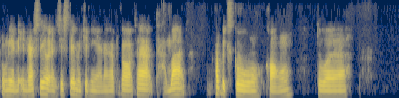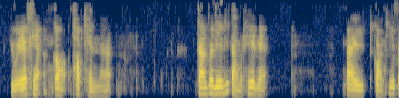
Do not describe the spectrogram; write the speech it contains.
โรงเรียน Industrial and System Engineer นะครับ ก็ถ้าถามว่า Public School ของตัว UF เนี่ยก็ Top 10 นะฮะ การไปเรียนที่ต่างประเทศเนี่ย ไปก่อนที่ไป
